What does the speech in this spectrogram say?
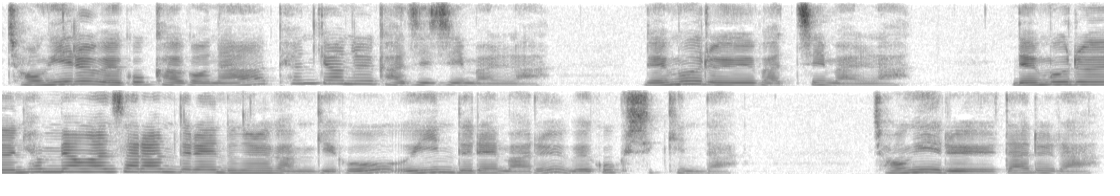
정의를 왜곡하거나 편견을 가지지 말라. 뇌물을 받지 말라. 뇌물은 현명한 사람들의 눈을 감기고 의인들의 말을 왜곡시킨다. 정의를 따르라.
